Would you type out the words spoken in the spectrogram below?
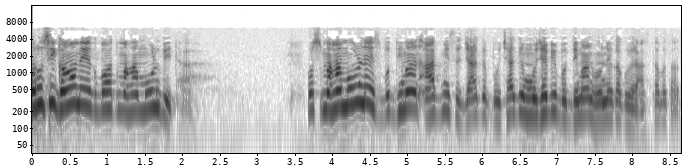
और उसी गाँव में एक बहुत महामूढ़ भी था। उस महामूर ने इस बुद्धिमान आदमी से जाकर पूछा कि मुझे भी बुद्धिमान होने का कोई रास्ता बता दो।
